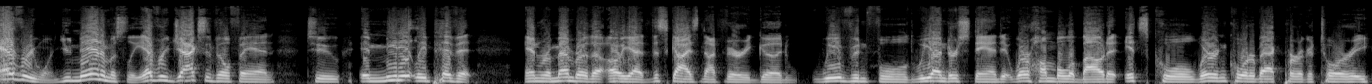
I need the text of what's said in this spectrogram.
everyone, unanimously, every Jacksonville fan to immediately pivot and remember that oh yeah this guy's not very good. We've been fooled. We understand it. We're humble about it. It's cool. We're in quarterback purgatory.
